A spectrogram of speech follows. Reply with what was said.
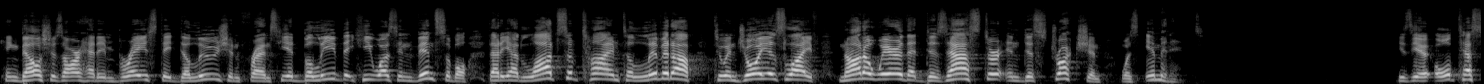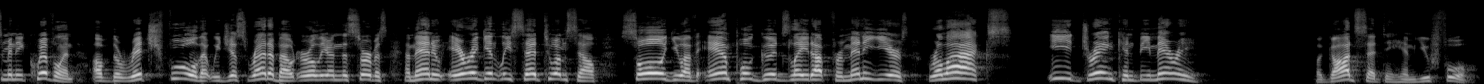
King Belshazzar had embraced a delusion, friends. He had believed that he was invincible, that he had lots of time to live it up, to enjoy his life, not aware that disaster and destruction was imminent. He's the Old Testament equivalent of the rich fool that we just read about earlier in the service. A man who arrogantly said to himself, Soul, you have ample goods laid up for many years. Relax, eat, drink, and be merry. But God said to him, You fool,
